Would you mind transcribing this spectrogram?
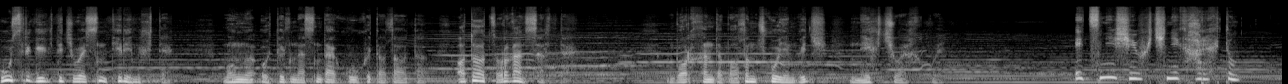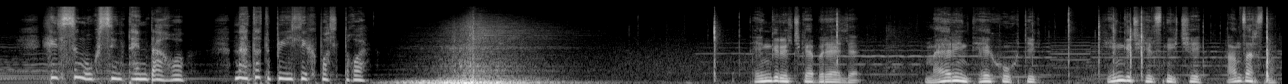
хүүсрэг игдэж байсан тэр эмэгтэй мөн өтөл насандаа хүүхэд болоод одоо 6 сартай. Бурханд боломжгүй юм гэж нэгч байхгүй. Эзний шивгчнийг харагтун. Хэлсэн үгсийн тань дагуу надад биелэх болтугай. Тэнгэр элч Габриэл Майрын тэг хүүхдийг хэн гэж хэлснийг чи анзаарсан уу?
